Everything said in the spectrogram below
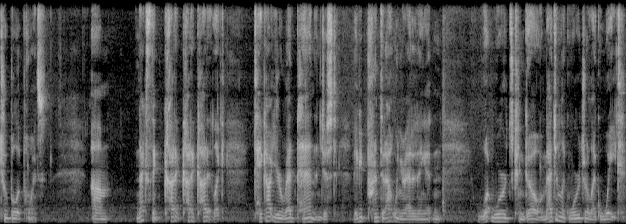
two bullet points. Um, next thing, cut it, cut it, cut it. Like take out your red pen and just maybe print it out when you're editing it and what words can go. Imagine like words are like weight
